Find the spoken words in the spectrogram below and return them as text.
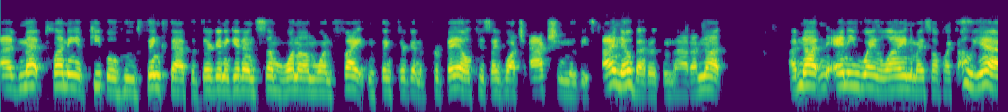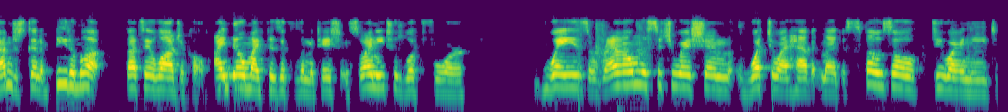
I've met plenty of people who think that that they're going to get in some one-on-one fight and think they're going to prevail because they watch action movies. I know better than that. I'm not I'm not in any way lying to myself like, "Oh yeah, I'm just going to beat him up." That's illogical. I know my physical limitations. So I need to look for ways around the situation. What do I have at my disposal? Do I need to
